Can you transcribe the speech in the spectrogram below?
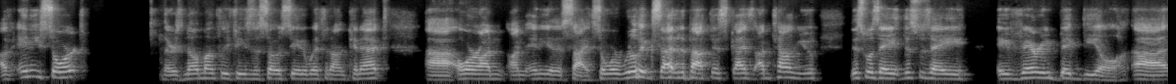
of any sort, there's no monthly fees associated with it on Connect uh, or on on any of the sites. So we're really excited about this, guys. I'm telling you, this was a this was a a very big deal, uh,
